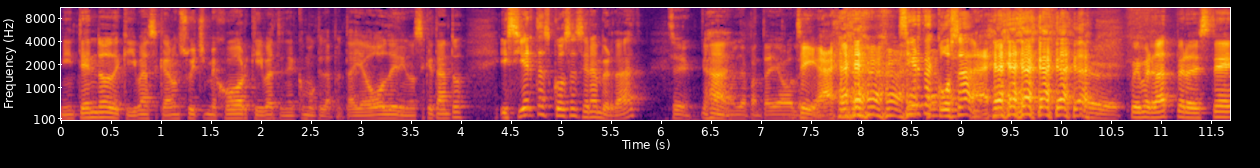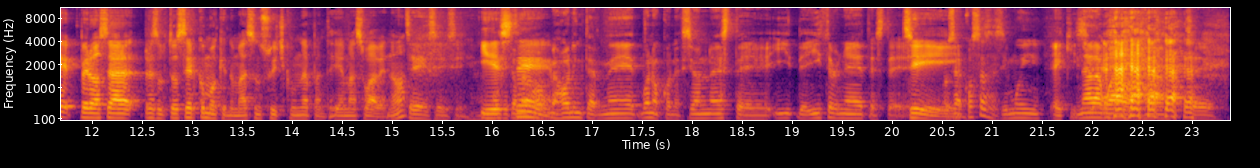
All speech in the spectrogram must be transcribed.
Nintendo, de que iban a sacar un Switch mejor, que iba a tener como que la pantalla OLED y no sé qué tanto. Y ciertas cosas eran verdad. Sí, Ajá. como la pantalla OLED. Sí, cierta cosa fue verdad, pero este, pero o sea, resultó ser como que nomás un Switch con una pantalla más suave, ¿no? Sí, sí, sí. Y este- Mejor, mejor internet, bueno, conexión este, de Ethernet, este... Sí. O sea, cosas así muy... X. Nada guau, ajá, sí.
